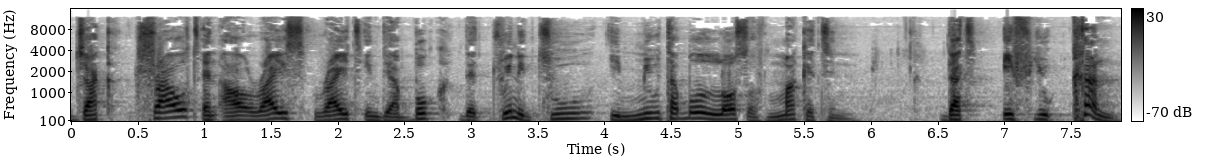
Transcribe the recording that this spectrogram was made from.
Jack Trout and Al Rice write in their book, The 22 Immutable Laws of Marketing, that if you can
